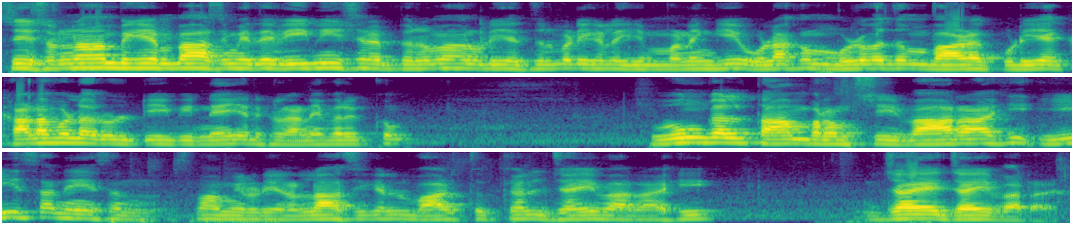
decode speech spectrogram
ஸ்ரீ சொர்ணாம்பிகை அம்பா சமேத வீமீஸ்வர பெருமானுடைய திருவடிகளையும் வணங்கி உலகம் முழுவதும் வாழக்கூடிய கடவுளருள் டிவி நேயர்கள் அனைவருக்கும் உங்கள் தாம்பரம் ஸ்ரீ வாராகி ஈசநேசன் சுவாமியுடைய நல்லாசிகள் வாழ்த்துக்கள். ஜெய் வாராகி. ஜெய் ஜெய் வாராகி.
